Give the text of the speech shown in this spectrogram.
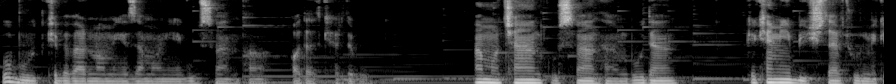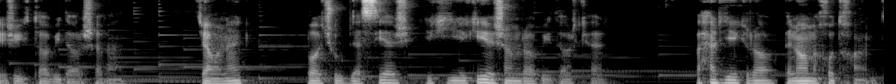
او بود که به برنامه زمانی گوسفندها عادت کرده بود اما چند گوسفند هم بودند که کمی بیشتر طول می‌کشید تا بیدار شوند. جوانک با چوب دستیش یکی یکیشان را بیدار کرد و هر یک را به نام خود خواند.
